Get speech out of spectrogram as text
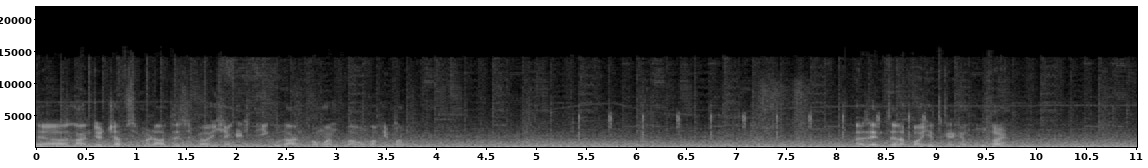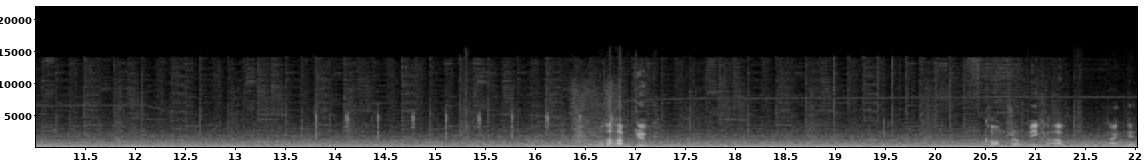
der Landwirtschaftssimulator ist ja bei euch eigentlich nie gut angekommen, warum auch immer. Also entweder baue ich jetzt gleich einen Unfall. Komm schon, Big Up. Danke.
